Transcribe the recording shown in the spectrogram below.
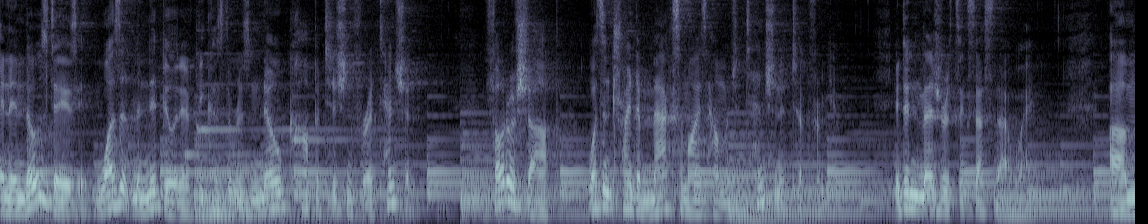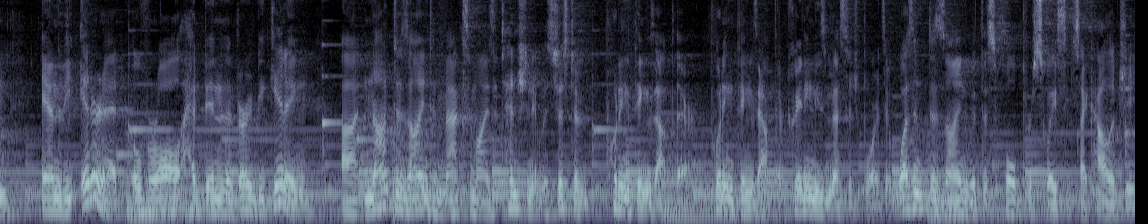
and in those days, it wasn't manipulative because there was no competition for attention. Photoshop wasn't trying to maximize how much attention it took from you. It didn't measure its success that way. Um, and the internet overall had been in the very beginning uh, not designed to maximize attention. It was just putting things out there, putting things out there, creating these message boards. It wasn't designed with this whole persuasive psychology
